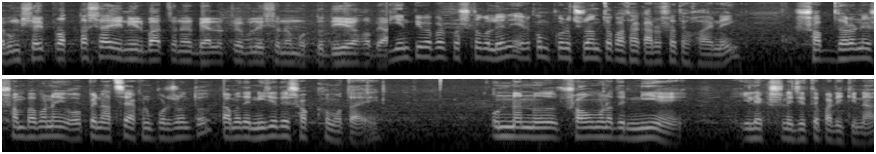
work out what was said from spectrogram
এবং সেই প্রত্যাশা এই নির্বাচনের ব্যালট রেভলিউশনের মধ্য দিয়ে হবে। বিএনপি ব্যাপার প্রশ্ন করলেন, এরকম কোনো চূড়ান্ত কথা কারোর সাথে হয় নাই। সব ধরনের সম্ভাবনাই ওপেন আছে এখন পর্যন্ত। আমাদের নিজেদের সক্ষমতায় অন্যান্য সমমনাদের নিয়ে ইলেকশনে যেতে পারি কিনা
